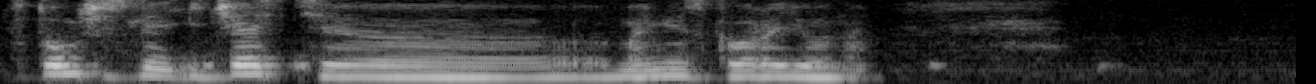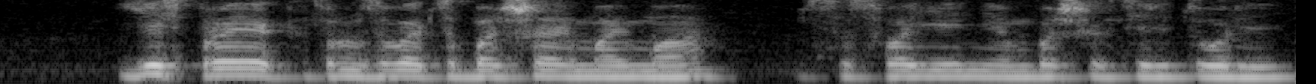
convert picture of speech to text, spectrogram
в том числе и часть э, Майминского района. Есть проект, который называется «Большая Майма» с освоением больших территорий,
